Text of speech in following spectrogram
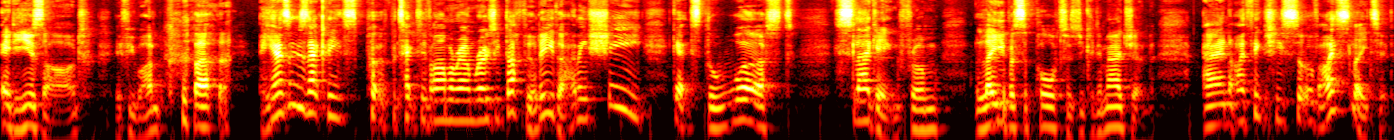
Eddie Izzard, if you want, but. he hasn't exactly put a protective arm around Rosie Duffield either. I mean, she gets the worst slagging from Labour supporters you can imagine. And I think she's sort of isolated.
